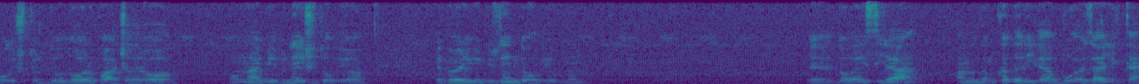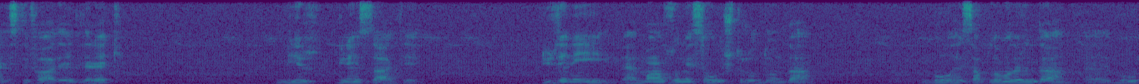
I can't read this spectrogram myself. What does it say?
oluşturduğu doğru parçaları o. Onlar birbirine eşit oluyor. Ve böyle bir düzeni de oluyor bunun. E, Dolayısıyla anladığım kadarıyla bu özellikten istifade edilerek bir güneş saati düzeneyi yani manzumesi oluşturulduğunda bu hesaplamaların da e, bu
